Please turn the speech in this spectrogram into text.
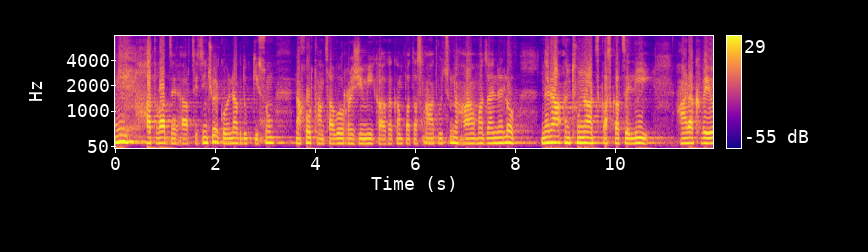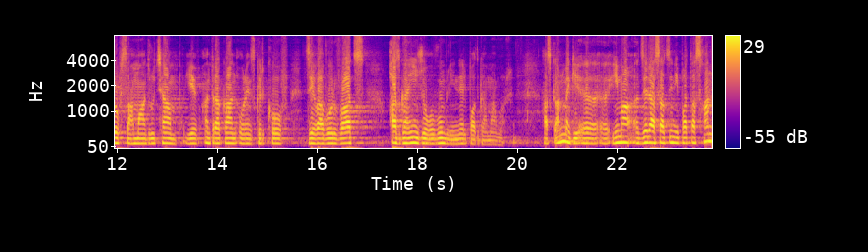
մի հատված ձեր հարցից, ինչու է օրինակ դուք կիսում նախորդ հանցավոր ռեժիմի քաղաքական պատասխանատվությունը համաձայնելով նրա ընդունած կասկածելի հարակվեով սահմանդրությամբ եւ ընտրական օրենսգրքով ձևավորված ազգային ժողովում լինել падգամավոր հասկանում եք հիմա ձեր ասածին ի պատասխան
